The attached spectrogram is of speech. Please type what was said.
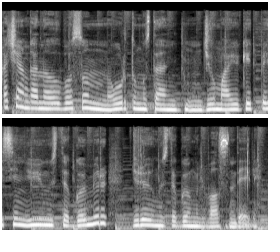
качан гана болбосун уртуңуздан жылмаюу кетпесин үйүңүздө көмүр жүрөгүңүздө көңүл болсун дейли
